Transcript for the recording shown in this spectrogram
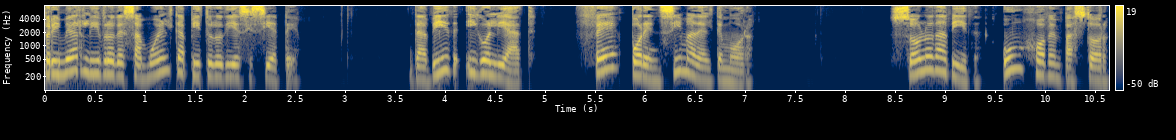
Primer libro de Samuel capítulo 17. David y Goliat. Fe por encima del temor. Solo David, un joven pastor,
